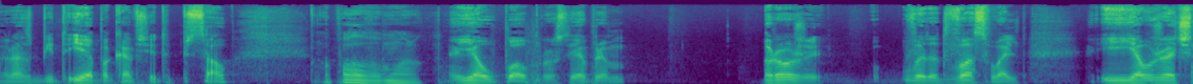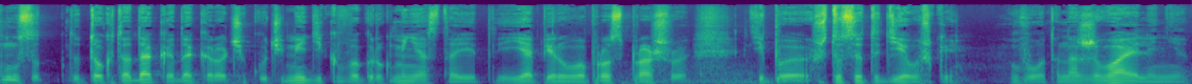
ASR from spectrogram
разбита. И я пока все это писал, Упал в обморок. я упал просто, я прям рожей в этот, в асфальт. И я уже очнулся только тогда, когда, короче, куча медиков вокруг меня стоит. И я первый вопрос спрашиваю, типа, что с этой девушкой? Вот, она живая или нет?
